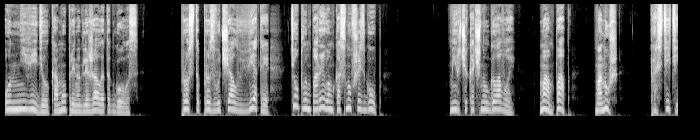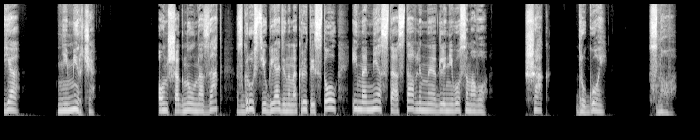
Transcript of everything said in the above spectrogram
Он не видел, кому принадлежал этот голос. Просто прозвучал в ветре, теплым порывом коснувшись губ. Мирчик качнул головой. «Мам, пап, Мануш, простите, я не Мирча». Он шагнул назад, с грустью глядя на накрытый стол и на место, оставленное для него самого. Шаг, другой, снова.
